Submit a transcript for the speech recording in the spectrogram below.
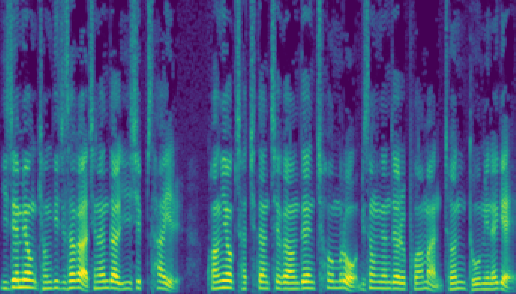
이재명 경기지사가 지난달 24일 광역자치단체 가운데 처음으로 미성년자를 포함한 전 도민에게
